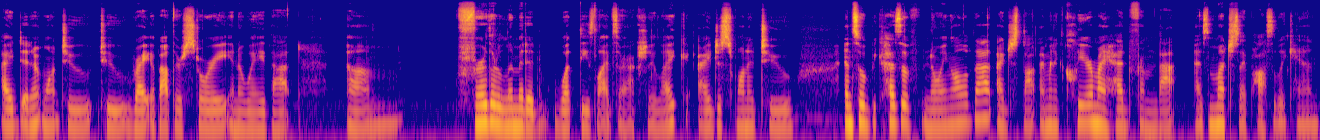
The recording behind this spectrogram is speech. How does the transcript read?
I didn't want to to write about their story in a way that um, further limited what these lives are actually like. I just wanted to and so, because of knowing all of that, I just thought I'm going to clear my head from that as much as I possibly can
